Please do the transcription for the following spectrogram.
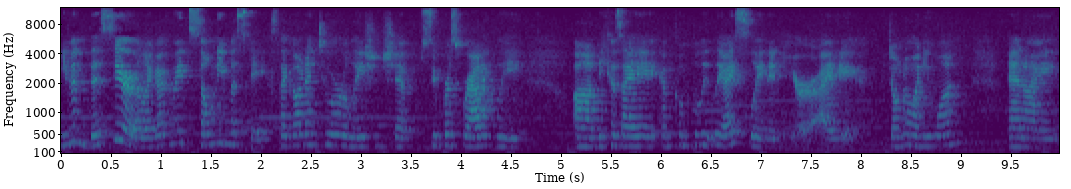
even this year, like I've made so many mistakes. I got into a relationship super sporadically uh, because I am completely isolated here. I don't know anyone and I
